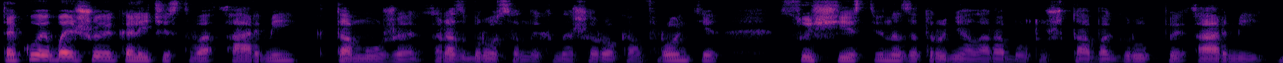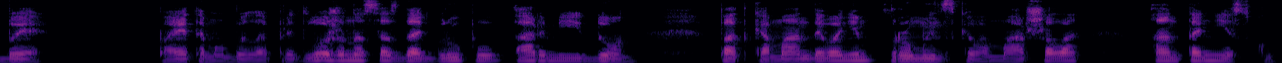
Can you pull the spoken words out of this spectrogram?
Такое большое количество армий, к тому же разбросанных на широком фронте, существенно затрудняло работу штаба группы армий «Б». Поэтому было предложено создать группу армии «Дон» под командованием румынского маршала Антонеску.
